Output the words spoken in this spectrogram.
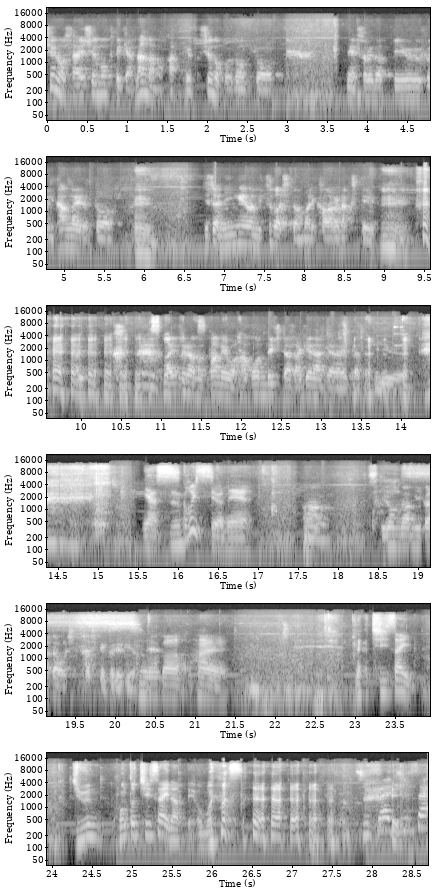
種の最終目的は何なのかっていうと種の保存と、ね、それだっていうふうに考えるとうん。実は人間はミツバチとあまり変わらなくてうん。あいつらの種を運んできただけなんじゃないかっていう、いやすごいっすよね。うん、いろんな見方をさせてくれるよね。それがはい。なんか小さい。自分本当小さいなって思います。小さい小さい。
